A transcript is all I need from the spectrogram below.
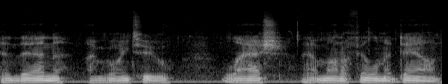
and then I'm going to lash that monofilament down.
